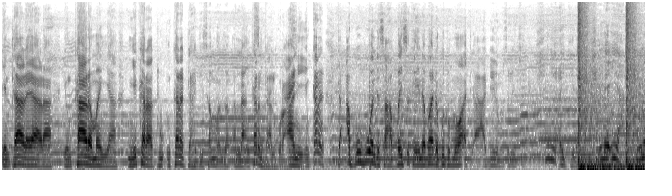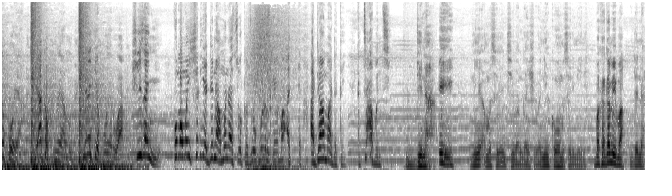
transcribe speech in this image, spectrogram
In tara yara in kara manya in yi karatu in karanta hadisan manzon Allah in karanta alkur'ani in karanta abubuwan da sahabbai suka yi na ba da gudunmawa a addinin musulunci. Shine aiki na shi na iya shi na koya shi aka koya min shi nake koyarwa shi zan yi. Kuma mun shirya dina muna so ka zo gurin kai ma a dama da kai ka ci abinci. Dina? Eh. Ni a musulunci ban gan shi ba ni kuma musulmi ne. Baka game ba? Dinar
